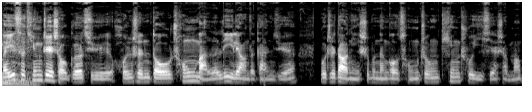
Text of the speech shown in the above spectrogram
每一次听这首歌曲，浑身都充满了力量的感觉。不知道你是不是能够从中听出一些什么？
